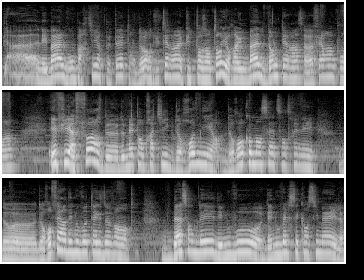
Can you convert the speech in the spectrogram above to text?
bien, les balles vont partir peut-être en dehors du terrain. Et puis de temps en temps, il y aura une balle dans le terrain, ça va faire un point. Et puis à force de, mettre en pratique, de revenir, de recommencer à s'entraîner, de, refaire des nouveaux textes de vente, d'assembler des, des nouvelles séquences email,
